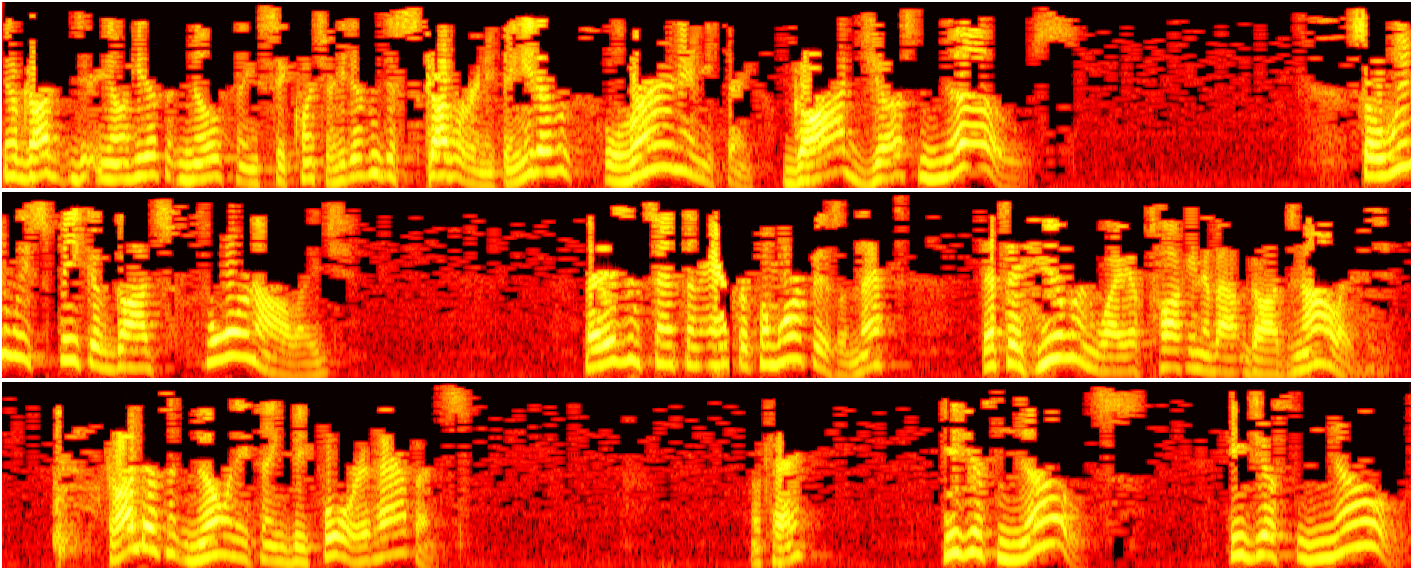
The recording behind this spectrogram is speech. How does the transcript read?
you know, God, you know, He doesn't know things sequentially. He doesn't discover anything. He doesn't learn anything. God just knows. So when we speak of God's foreknowledge, that isn't sense an anthropomorphism. That's that's a human way of talking about God's knowledge. God doesn't know anything before it happens. Okay? He just knows. He just knows.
